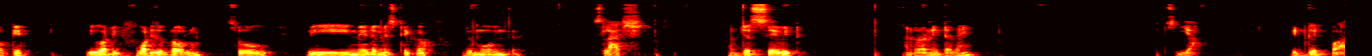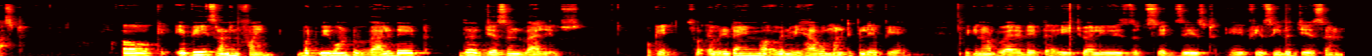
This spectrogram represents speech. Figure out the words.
Okay, you got it. What is the problem? So we made a mistake of removing the slash. Now just save it and run it again. So yeah, it get passed okay API is running fine but we want to validate the JSON values okay so every time uh, when we have a multiple API we cannot validate uh, each value is it exist. If you see the JSON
